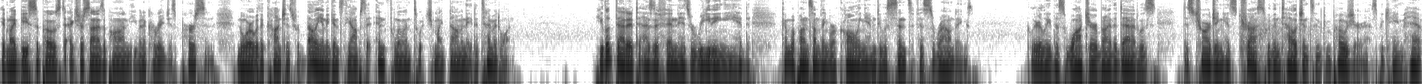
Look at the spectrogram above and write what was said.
it might be supposed to exercise upon even a courageous person, nor with a conscious rebellion against the opposite influence which might dominate a timid one. He looked at it as if in his reading he had come upon something recalling him to a sense of his surroundings. Clearly, this watcher by the dead was discharging his trust with intelligence and composure, as became him.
